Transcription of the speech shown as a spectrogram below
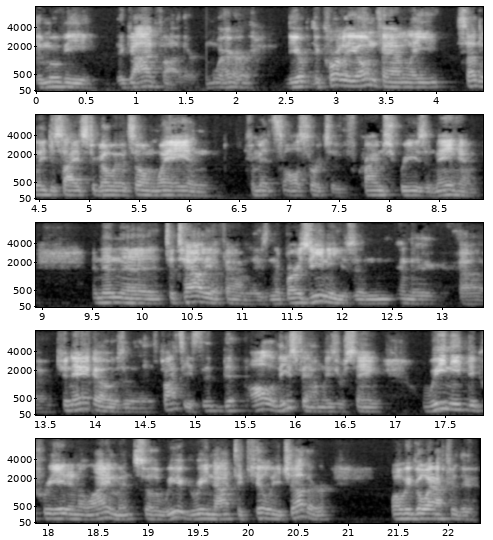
the movie The Godfather, where the, the Corleone family suddenly decides to go its own way and commits all sorts of crime sprees and mayhem. And then the Tattaglia families and the Barzinis and, and the uh, Cuneos and the Spazzis, the, the, all of these families are saying, we need to create an alignment so that we agree not to kill each other while we go after the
